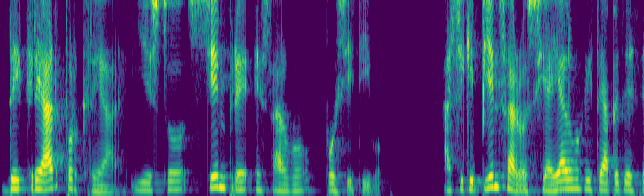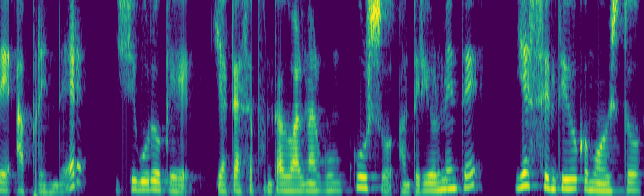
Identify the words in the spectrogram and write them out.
de crear por crear. Y esto siempre es algo positivo. Así que piénsalo, si hay algo que te apetece aprender, y seguro que ya te has apuntado a algún curso anteriormente, y has sentido cómo esto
